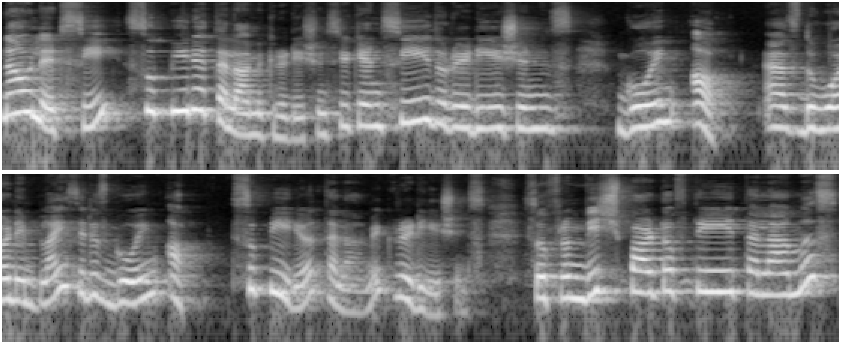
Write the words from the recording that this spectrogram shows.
Now let's see superior thalamic radiations. You can see the radiations going up as the word implies it is going up superior thalamic radiations. So from which part of the thalamus?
